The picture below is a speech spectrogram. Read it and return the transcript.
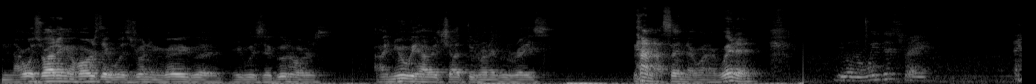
And I was riding a horse that was running very good. He was a good horse. I knew we have a shot to run a good race. I'm not saying I want to win it. You're gonna win this race.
